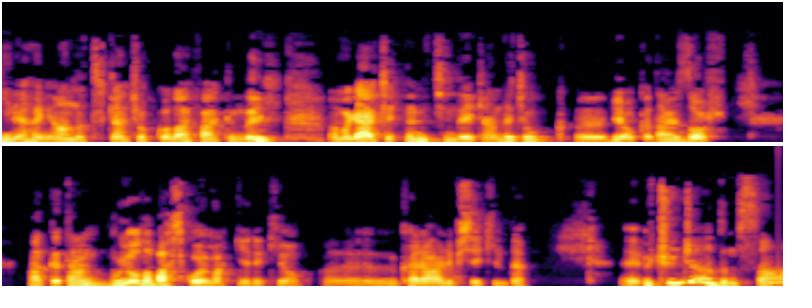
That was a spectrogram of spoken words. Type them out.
Yine hani anlatırken çok kolay farkındayım ama gerçekten içindeyken de çok e, bir o kadar zor. Hakikaten bu yola baş koymak gerekiyor e, kararlı bir şekilde. E, üçüncü adımsa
